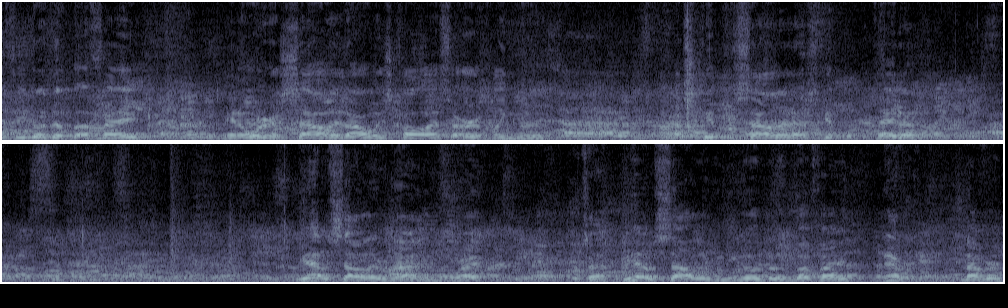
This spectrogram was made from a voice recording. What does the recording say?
If you go to a buffet and order a salad, I always call that's an earthling move. I skip the salad, I skip the potato. You have a salad every now and then, though, right? What's that? You have a salad when you go to a buffet? Never. Never?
